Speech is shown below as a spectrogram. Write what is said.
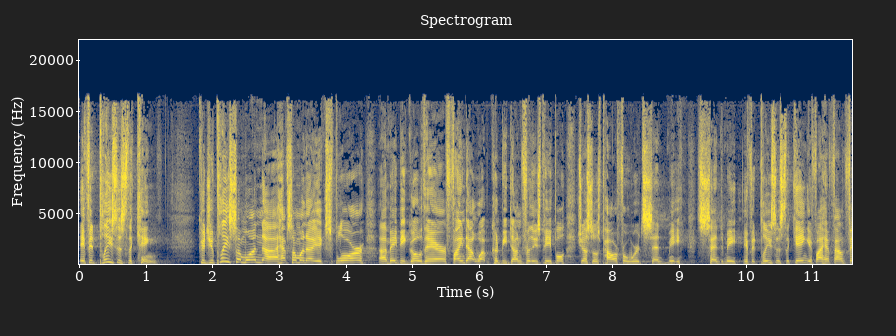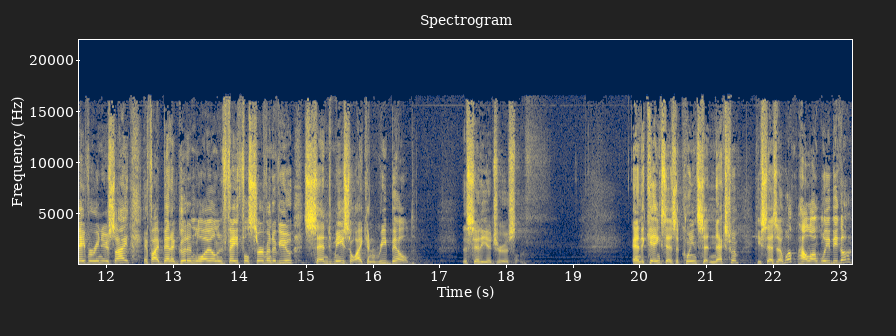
If it pleases the king, could you please someone uh, have someone uh, explore, uh, maybe go there, find out what could be done for these people? Just those powerful words, send me, send me. If it pleases the king, if I have found favor in your sight, if I've been a good and loyal and faithful servant of you, send me so I can rebuild the city of Jerusalem. And the king says, the queen's sitting next to him. He says, Well, how long will you be gone?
